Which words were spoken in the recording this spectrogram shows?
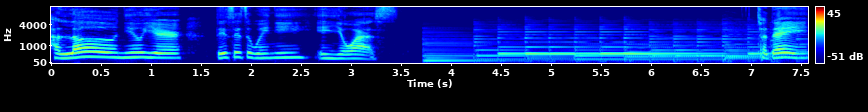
Hello, New Year. This is Winnie in US. Today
